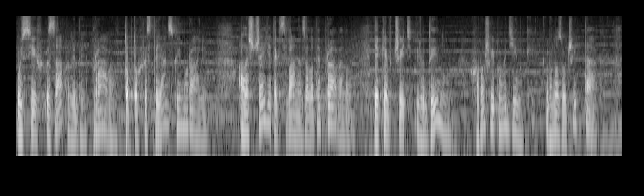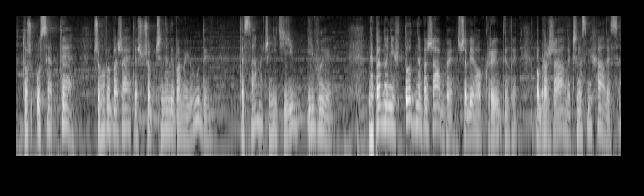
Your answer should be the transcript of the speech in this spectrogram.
усіх заповідей, правил, тобто християнської моралі. Але ще є так зване золоте правило, яке вчить людину хорошої поведінки. Воно звучить так. Тож усе те, чого ви бажаєте, щоб чинили вами люди, те саме чиніть їм і ви. Напевно, ніхто не бажав би, щоб його кривдили, ображали чи насміхалися.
